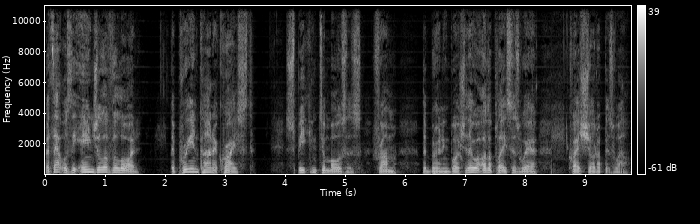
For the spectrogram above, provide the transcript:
But that was the angel of the Lord, the pre-incarnate Christ, speaking to Moses from the burning bush. There were other places where Christ showed up as well.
